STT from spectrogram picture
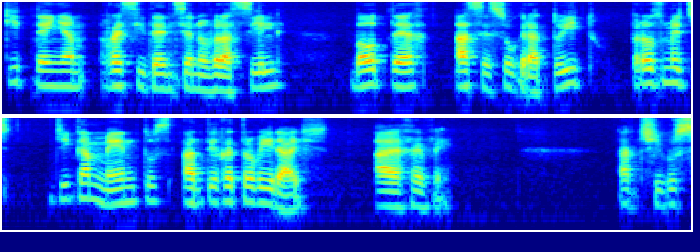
que tenham residência no Brasil vão ter acesso gratuito para os medicamentos antirretrovirais, ARV. Artigo 2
